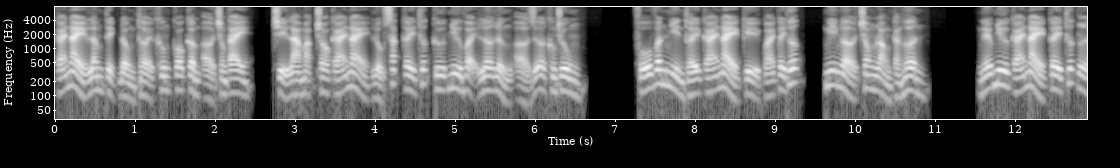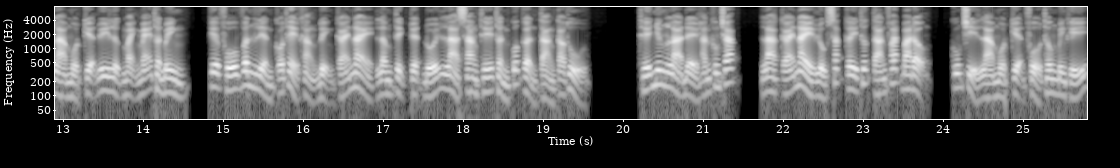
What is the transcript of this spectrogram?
cái này lâm tịch đồng thời không có cầm ở trong tay, chỉ là mặc cho cái này lục sắc cây thước cứ như vậy lơ lửng ở giữa không trung. Phố Vân nhìn thấy cái này kỳ quái cây thước, nghi ngờ trong lòng càng hơn. Nếu như cái này cây thước là một kiện uy lực mạnh mẽ thần binh, kia Phố Vân liền có thể khẳng định cái này lâm tịch tuyệt đối là sang thế thần quốc gần tàng cao thủ. Thế nhưng là để hắn không chắc, là cái này lục sắc cây thước tán phát ba động, cũng chỉ là một kiện phổ thông binh khí.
